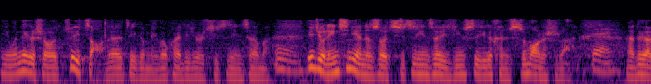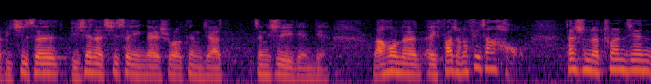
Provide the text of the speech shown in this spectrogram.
因为那个时候最早的这个美国快递就是骑自行车嘛。一九零七年的时候，骑自行车已经是一个很时髦的事了。对。啊，对吧？比汽车，比现在汽车应该说更加珍惜一点点。然后呢，哎，发展的非常好。但是呢，突然间，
